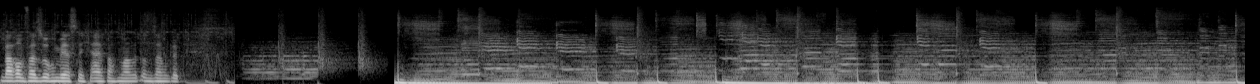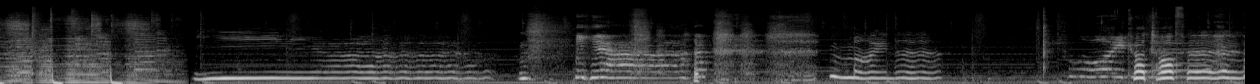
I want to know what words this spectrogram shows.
Warum versuchen wir es nicht einfach mal mit unserem Glück? Ja. Meine Freunde. Kartoffeln.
